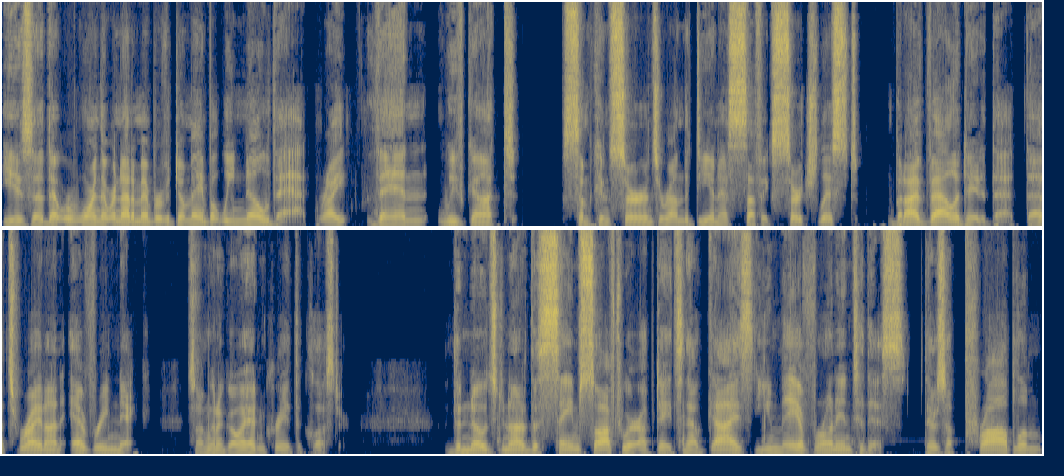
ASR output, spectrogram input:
is uh, that we're warned that we're not a member of a domain, but we know that, right? Then we've got some concerns around the DNS suffix search list, but I've validated that. That's right on every NIC. So I'm going to go ahead and create the cluster. The nodes do not have the same software updates. Now, guys, you may have run into this. There's a problem.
